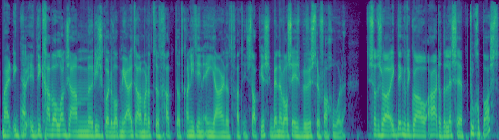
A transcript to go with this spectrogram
Maar ik, Ja. ik, ik ga wel langzaam risico er wat meer uithalen. Maar dat, dat, gaat, dat kan niet in één jaar, dat gaat in stapjes. Ik ben er wel steeds bewuster van geworden. Dus dat is wel, ik denk dat ik wel aardig de lessen heb toegepast.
